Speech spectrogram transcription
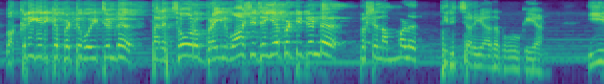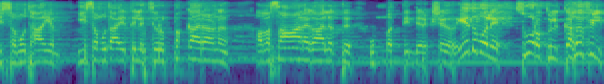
വക്രീകരിക്കപ്പെട്ടു പോയിട്ടുണ്ട്. തലച്ചോറ് ബ്രെയിൻ വാഷ് ചെയ്യപ്പെട്ടിട്ടുണ്ട്. പക്ഷെ നമ്മൾ തിരിച്ചറിയാതെ പോവുകയാണ്. ഈ സമുദായം ഈ സമുദായത്തിലെ ചെറുപ്പക്കാരാണ് അവസാന കാലത്ത് ഉമ്മത്തിന്റെ രക്ഷകർ. ഏതുപോലെ? സൂറത്തുൽ കഹഫിൽ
